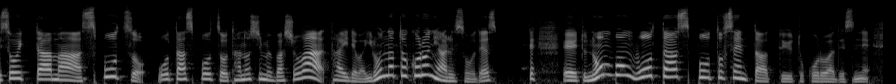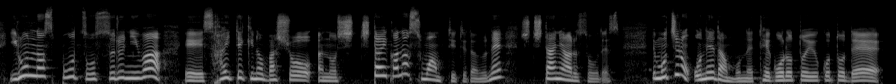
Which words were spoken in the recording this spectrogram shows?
そういったまあスポーツをウォータースポーツを楽しむ場所はタイではいろんなところにあるそうです。で、えー、とノンボンウォータースポートセンターというところはですねいろんなスポーツをするには、えー最適の場所あの湿地帯かな？スワンって言ってたのね湿地帯にあるそうですでもちろんお値段もね手頃ということで、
